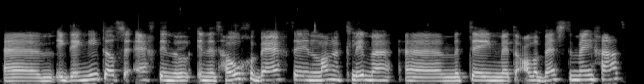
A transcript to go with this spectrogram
Um, ik denk niet dat ze echt in, de, in het hoge bergte, in lange klimmen, uh, meteen met de allerbeste meegaat.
